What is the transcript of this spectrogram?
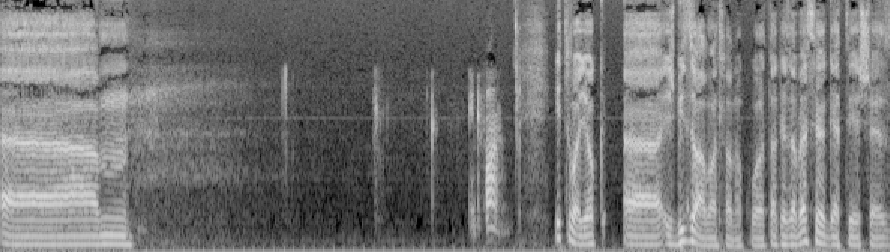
Um, Itt van? Itt vagyok, és bizalmatlanok voltak. Ez a beszélgetés, ez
